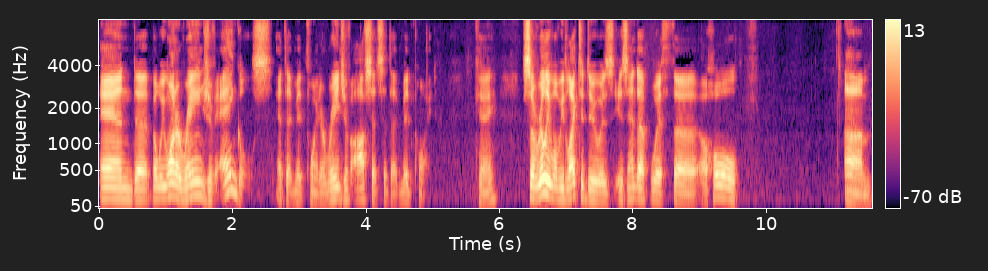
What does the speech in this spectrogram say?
and uh, but we want a range of angles at that midpoint, a range of offsets at that midpoint. Okay, so really, what we'd like to do is is end up with uh, a whole um,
